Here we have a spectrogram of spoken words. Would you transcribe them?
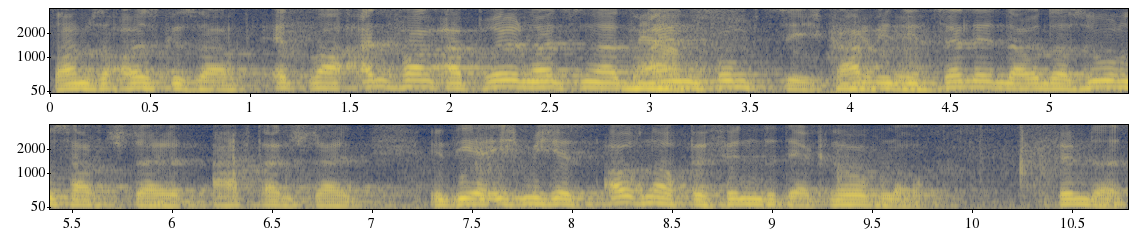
Da haben Sie ausgesagt. Etwa Anfang April 1953 kam in die. Zelle in der Untersuchungshaftanstalt, Haftanstalt, in der ich mich jetzt auch noch befinde, der Knoblauch. Stimmt das?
